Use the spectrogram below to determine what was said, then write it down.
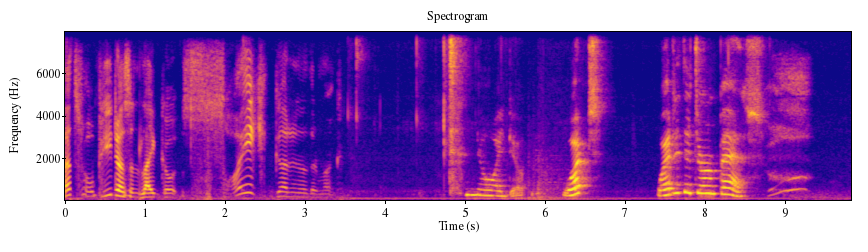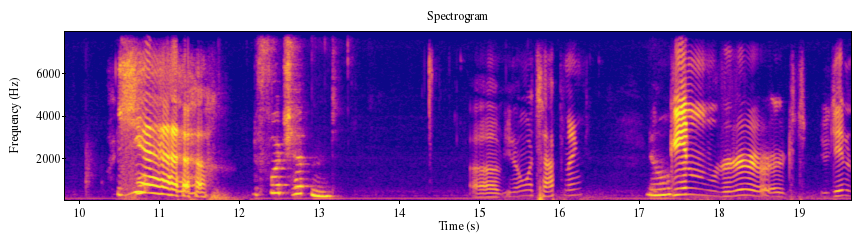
Let's hope he doesn't like go. Psych! Got another monk. No, I don't. What? Why did the turn pass? yeah! The fudge happened. Um, you know what's happening? No. Getting wrecked. You're getting.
